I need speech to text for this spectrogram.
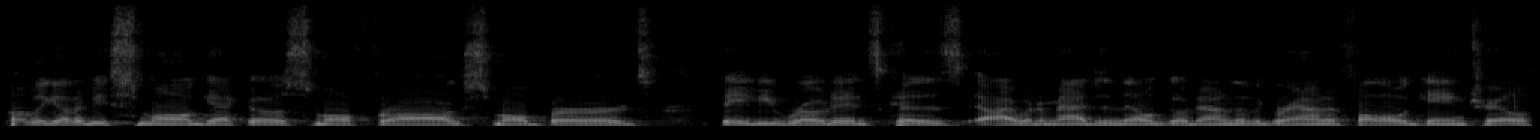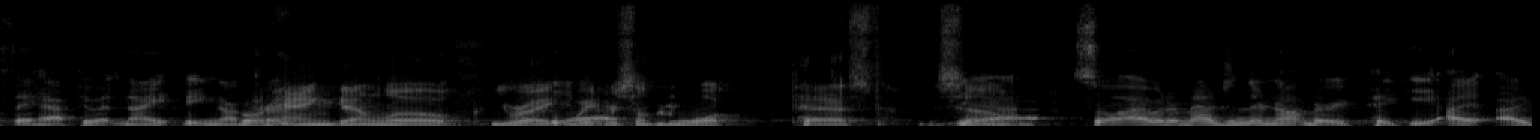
probably got to be small geckos, small frogs, small birds, baby rodents, because I would imagine they'll go down to the ground and follow a game trail if they have to at night, being Or nocturnal. hang down low. You're right. Wait for something to walk past. So Yeah. So I would imagine they're not very picky. I, I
